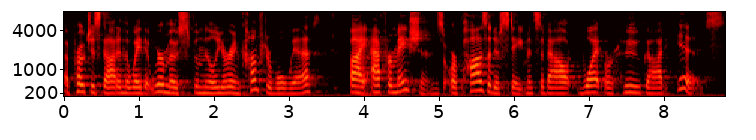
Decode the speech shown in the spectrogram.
approaches God in the way that we're most familiar and comfortable with by affirmations or positive statements about what or who God is.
